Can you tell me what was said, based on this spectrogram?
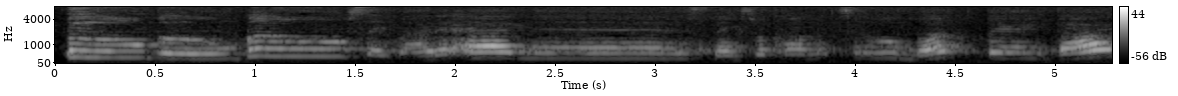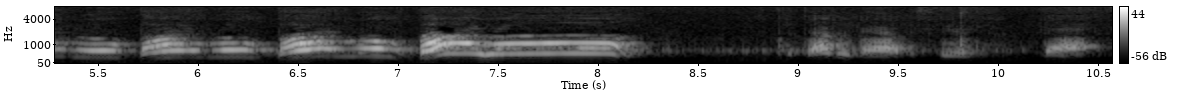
Boom, boom, boom. Say bye to Agnes. Thanks for coming to Mukbang. Viral, viral, viral, viral. Put that in the atmosphere. That.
